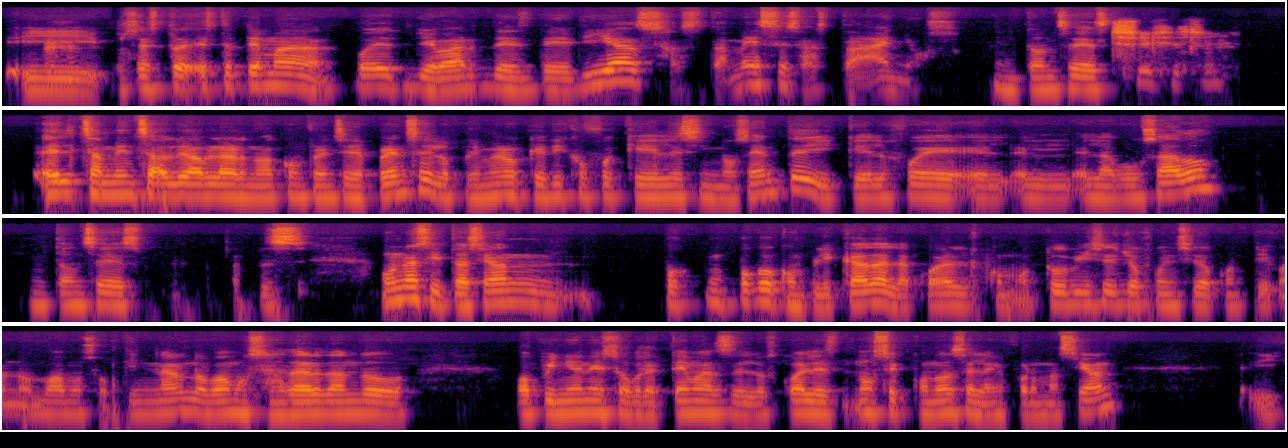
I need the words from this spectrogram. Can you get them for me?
Y pues esto, este tema puede llevar desde días hasta meses, hasta años. Entonces, Sí, sí, sí. él también salió a hablar ¿no? a conferencia de prensa y lo primero que dijo fue que él es inocente y que él fue el, el- el abusado. Entonces, pues una situación po- un poco complicada, la cual, como tú dices, yo coincido contigo, no vamos a opinar, no vamos a dar dando opiniones sobre temas de los cuales no se conoce la información. Y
